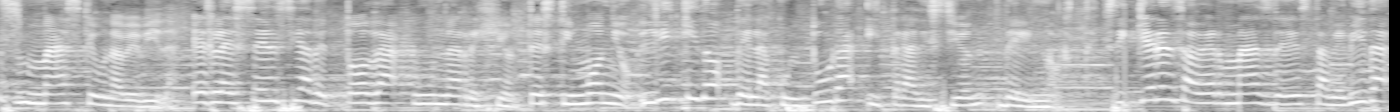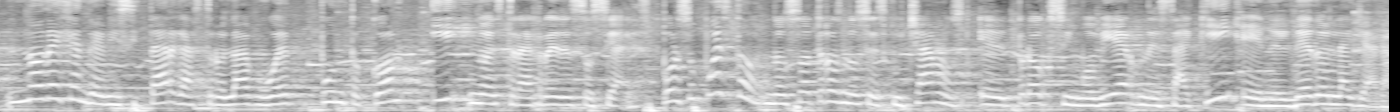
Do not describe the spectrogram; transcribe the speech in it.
Es más que una bebida, es la esencia de toda una región, testimonio líquido de la cultura y tradición del norte. Si quieren saber más de esta bebida, no dejen de visitar gastrolabweb.com y nuestras redes sociales. Por supuesto, nosotros nos escuchamos el próximo viernes aquí en El Dedo en la Llaga.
